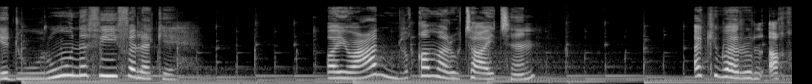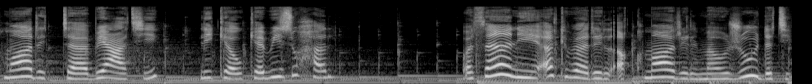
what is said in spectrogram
يدورون في فلكه. ويعد قمر تايتن. أكبر الأقمار التابعة لكوكب زحل. وثاني أكبر الأقمار الموجودة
